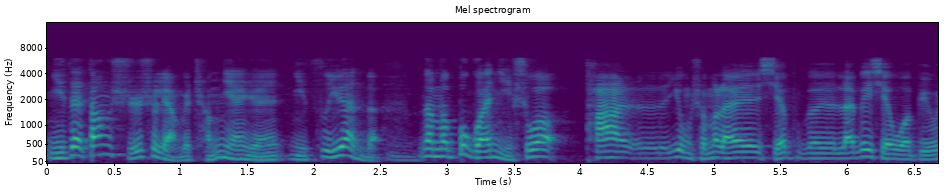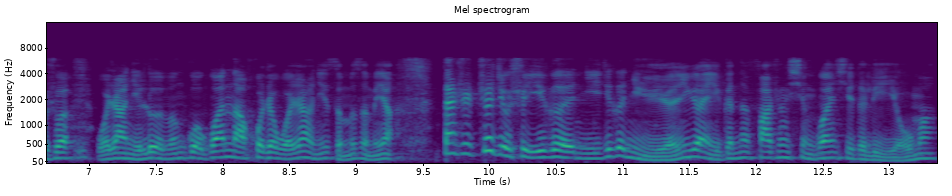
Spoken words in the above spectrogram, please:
你在当时是两个成年人，你自愿的，那么不管你说。他用什么来胁迫来威胁我？比如说我让你论文过关呐，或者我让你怎么怎么样？但是这就是一个你这个女人愿意跟他发生性关系的理由吗？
